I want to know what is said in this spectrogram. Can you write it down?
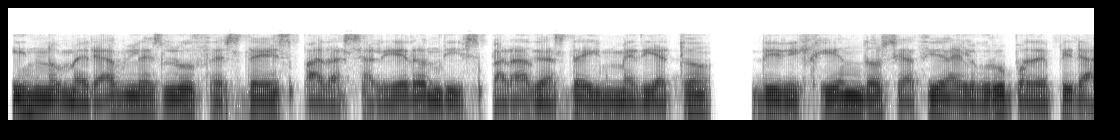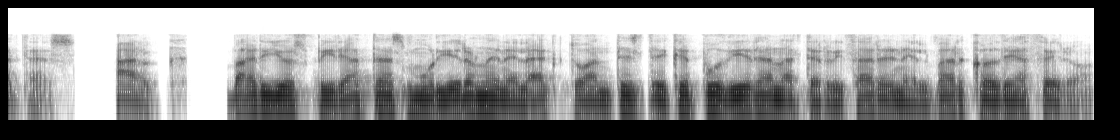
Innumerables luces de espada salieron disparadas de inmediato, dirigiéndose hacia el grupo de piratas. Ark. Varios piratas murieron en el acto antes de que pudieran aterrizar en el barco de acero.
